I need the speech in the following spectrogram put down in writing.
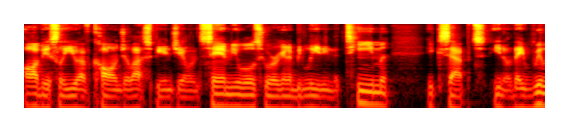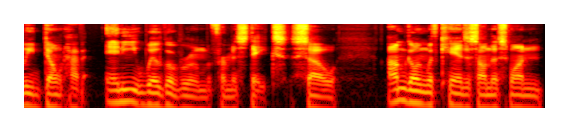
Obviously, you have Colin Gillespie and Jalen Samuels who are going to be leading the team, except, you know, they really don't have any wiggle room for mistakes. So I'm going with Kansas on this one.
